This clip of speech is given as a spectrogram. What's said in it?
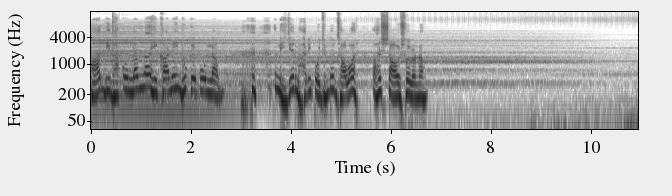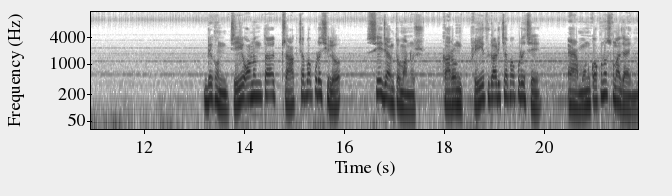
আর দ্বিধা করলাম না, এখানেই ঢুকে পড়লাম। নিজের বাড়ি পর্যন্ত যাওয়ার আর সাহস হলো না। দেখুন যে অনন্তা ট্রাক চাপা পড়েছিল সে জ্যান্ত মানুষ। কারণ প্রেত গাড়ি চাপা পড়েছে এমন কখনো শোনা যায়নি।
